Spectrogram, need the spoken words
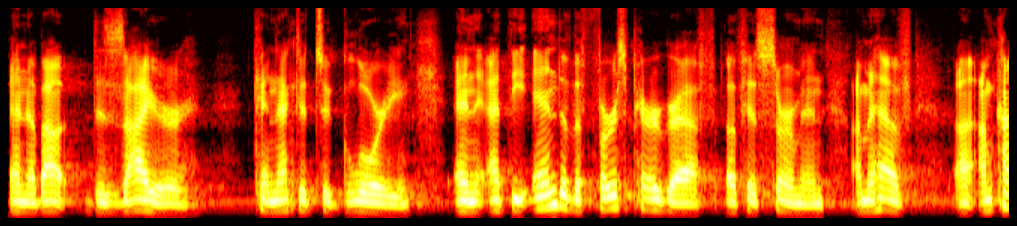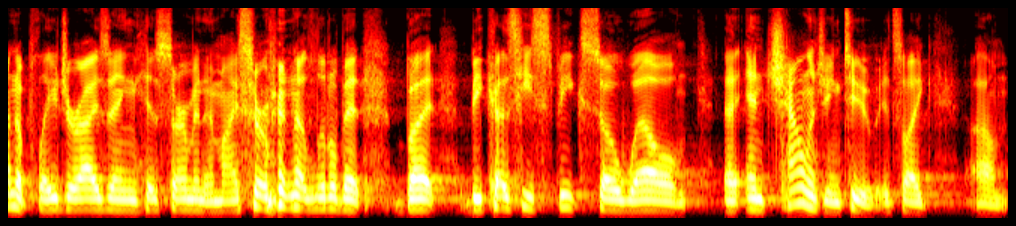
and about desire connected to glory. And at the end of the first paragraph of his sermon, I'm going to have uh, I'm kind of plagiarizing his sermon and my sermon a little bit, but because he speaks so well uh, and challenging too, it's like um,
